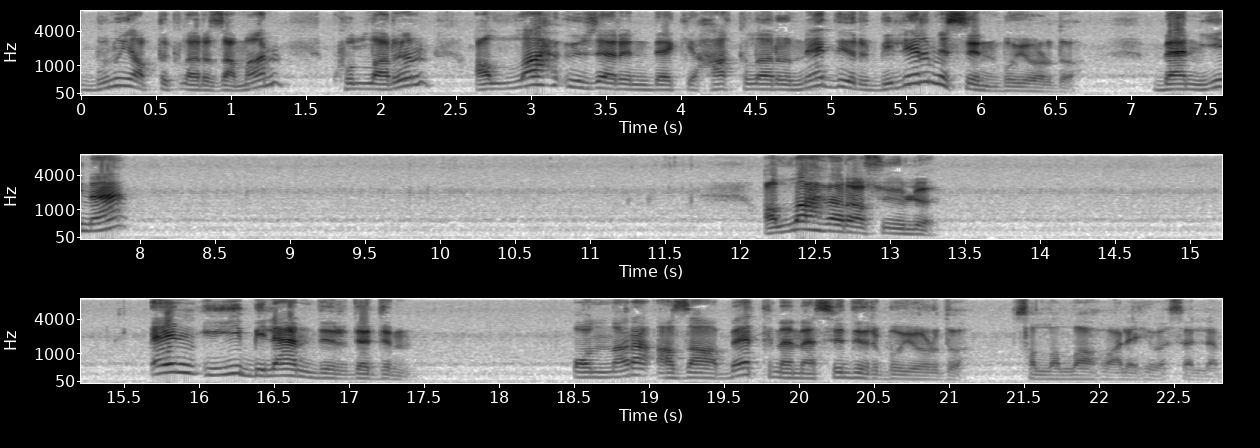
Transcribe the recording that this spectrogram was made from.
bunu yaptıkları zaman kulların Allah üzerindeki hakları nedir bilir misin buyurdu. Ben yine Allah ve Resulü en iyi bilendir dedim. Onlara azap etmemesidir buyurdu sallallahu aleyhi ve sellem.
